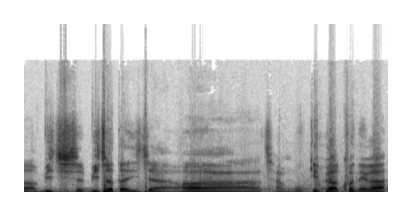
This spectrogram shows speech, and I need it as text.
아 미치 미쳤다 진짜. 아참 웃겨갖고 내가.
